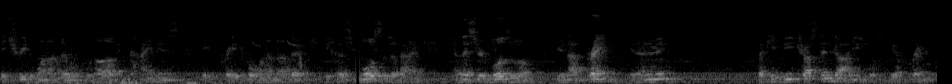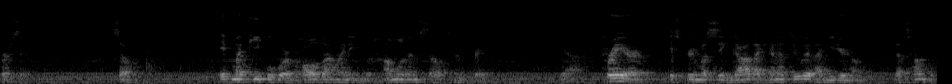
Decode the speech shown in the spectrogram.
They treated one another with love and kindness. They prayed for one another because most of the time, unless you're Muslim, you're not praying. You know what I mean? Like if you trust in God, you're supposed to be a praying person. So, if my people who are called by my name would humble themselves and pray. Yeah. Prayer is pretty much saying, God, I cannot do it, I need your help. That's humble.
